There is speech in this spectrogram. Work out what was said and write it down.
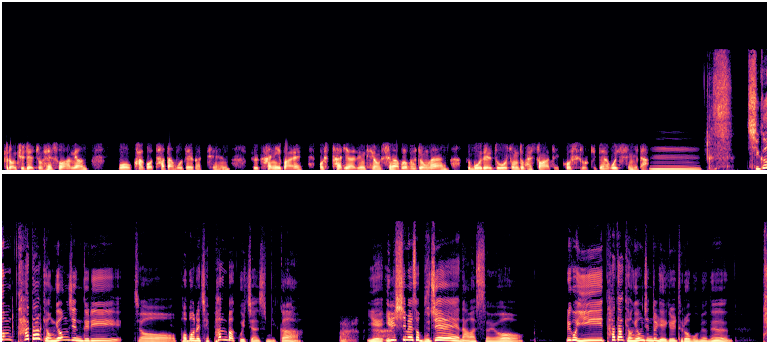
그런 규제를 좀 해소하면 뭐 과거 타다 모델 같은 그 카니발, 뭐 스타리아 등 대형 승합을 활용한 그 모델도 좀 더 활성화될 것으로 기대하고 있습니다. 음, 지금 타다 경영진들이 저 법원에 재판 받고 있지 않습니까? 음. 예, 1심에서 무죄 나왔어요. 그리고 이 타다 경영진들 얘기를 들어보면은 다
